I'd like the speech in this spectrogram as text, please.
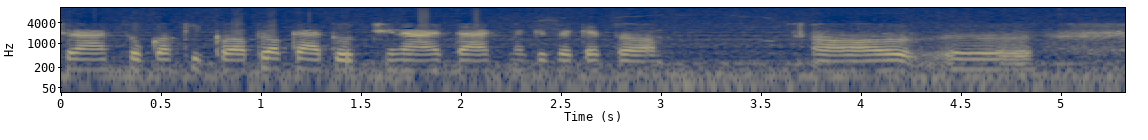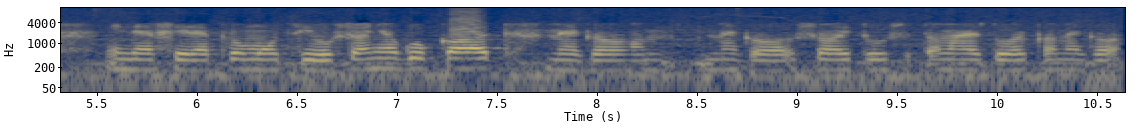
srácok, akik a plakátot csinálták, meg ezeket a, a ö, mindenféle promóciós anyagokat, meg a, meg a sajtós, a Tamás Dorka, meg a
